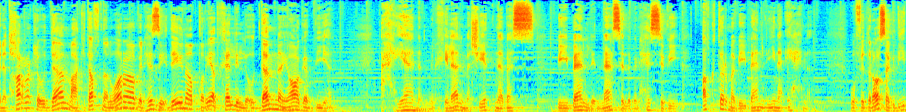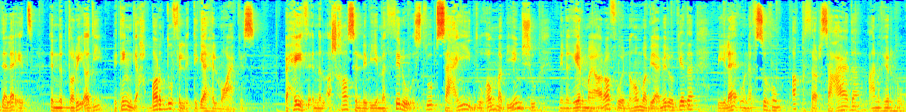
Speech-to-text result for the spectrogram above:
بنتحرك لقدام مع كتافنا لورا بنهز إيدينا بطريقة تخلي اللي قدامنا يعجب بيها. أحيانا من خلال مشيتنا بس بيبان للناس اللي بنحس بيه أكتر ما بيبان لينا إحنا. وفي دراسة جديدة لقت إن الطريقة دي بتنجح برضه في الاتجاه المعاكس. بحيث إن الأشخاص اللي بيمثلوا أسلوب سعيد وهم بيمشوا من غير ما يعرفوا إن هم بيعملوا كده بيلاقوا نفسهم أكثر سعادة عن غيرهم.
